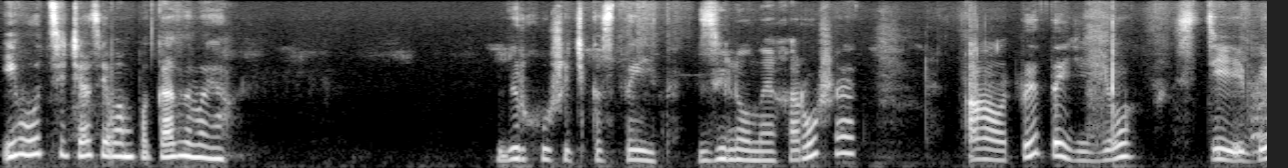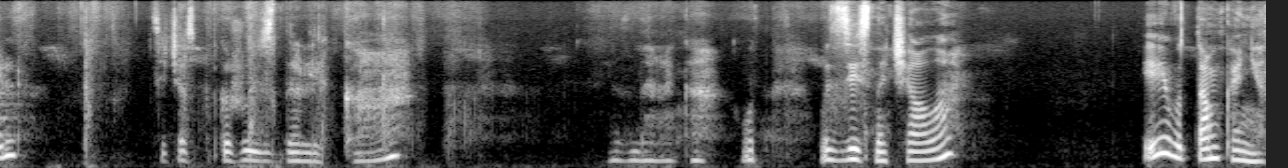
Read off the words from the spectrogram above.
И вот сейчас я вам показываю. Верхушечка стоит зеленая, хорошая. А вот это ее стебель. Сейчас покажу издалека. Издалека. Вот, вот здесь начало. И вот там конец.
